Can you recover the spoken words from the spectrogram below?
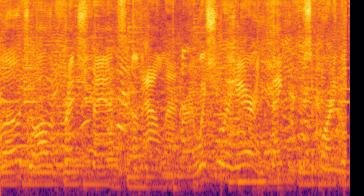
Hello to all the French fans of Outlander. I wish you were here and thank you for supporting the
